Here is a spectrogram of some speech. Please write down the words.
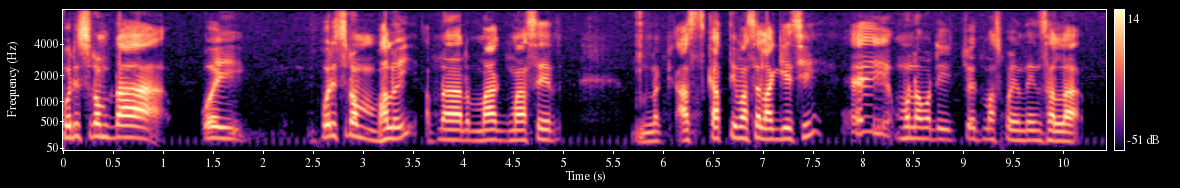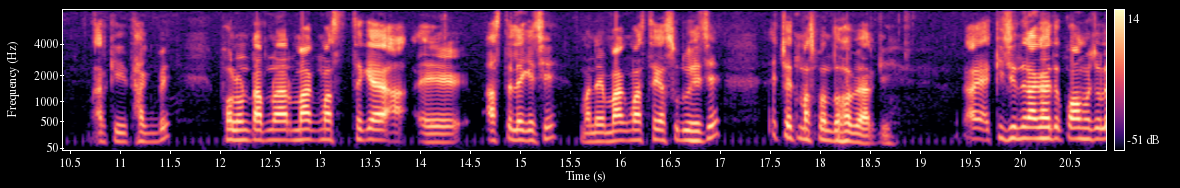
পরিশ্রমটা ওই, পরিশ্রম ভালোই। আপনার মাঘ মাসের আজ কার্তিক মাসে লাগিয়েছি। এই মোটামুটি চৈত মাস পর্যন্ত ইনশাল্লাহ আর কি থাকবে। ফলনটা আপনার মাঘ মাস থেকে আসতে লেগেছে মানে মাঘ মাস থেকে শুরু হয়েছে এই চৈত মাস পর্যন্ত হবে আর কি। কিছুদিন আগে হয়তো কম হয়েছিল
